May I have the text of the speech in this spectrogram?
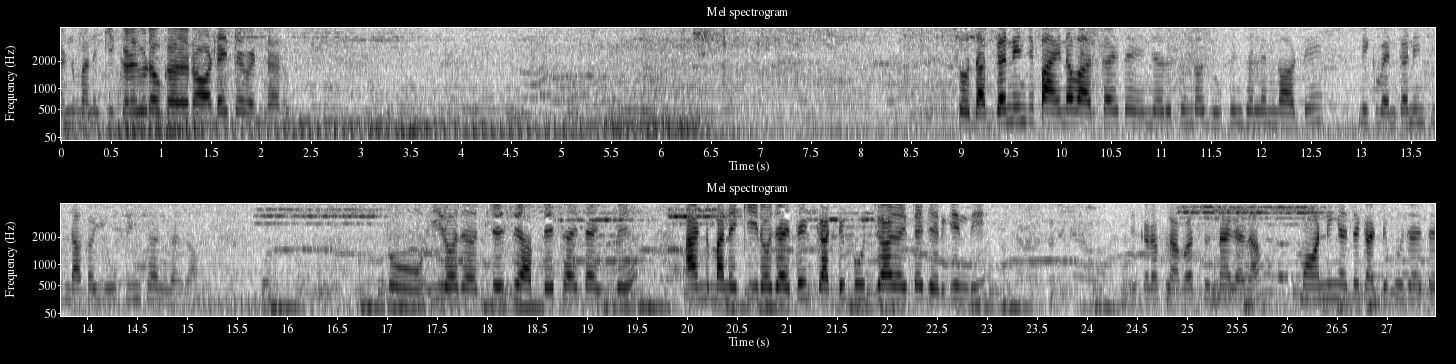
అండ్ మనకి ఇక్కడ కూడా ఒక రాడ్ అయితే పెట్టారు. సో దగ్గర నుంచి పైన వర్క్ అయితే ఏం జరుగుతుందో చూపించలేను కాబట్టి మీకు వెనక నుంచి ఇందాక చూపించాను కదా. సో ఈరోజు వచ్చేసి అప్డేట్స్ అయితే ఇవే. అండ్ మనకి ఈరోజు అయితే గడ్డి పూజ అయితే జరిగింది. ఇక్కడ ఫ్లవర్స్ ఉన్నాయి కదా. మార్నింగ్ అయితే గడ్డి పూజ అయితే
